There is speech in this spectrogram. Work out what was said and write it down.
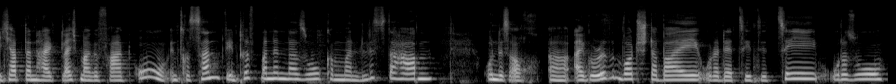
Ich habe dann halt gleich mal gefragt, oh, interessant, wen trifft man denn da so? Kann man eine Liste haben? Und ist auch äh, Algorithm Watch dabei oder der CCC oder so.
